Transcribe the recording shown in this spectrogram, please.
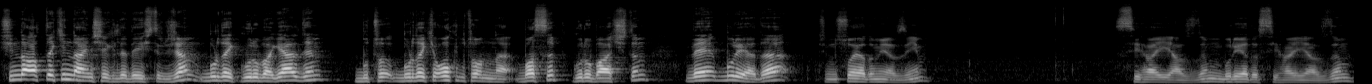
Şimdi alttakini de aynı şekilde değiştireceğim. Buradaki gruba geldim. Buto, buradaki ok butonuna basıp grubu açtım. Ve buraya da şimdi soyadımı yazayım. Siha'yı yazdım. Buraya da Siha'yı yazdım.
